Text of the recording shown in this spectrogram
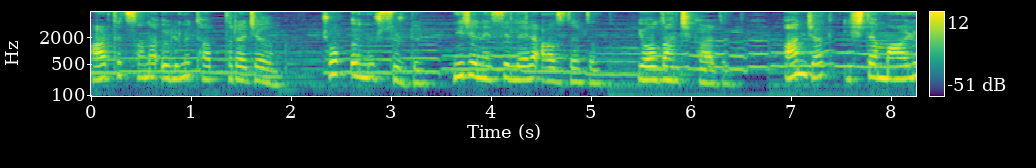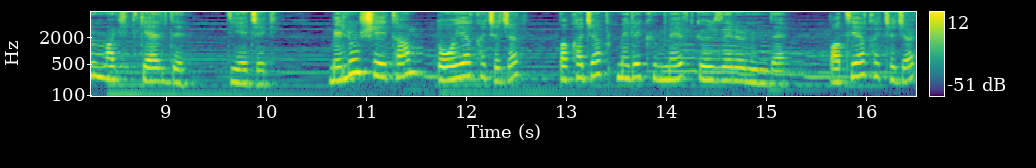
artık sana ölümü tattıracağım. Çok ömür sürdün, nice nesilleri azdırdın, yoldan çıkardın. Ancak işte malum vakit geldi diyecek. Melun şeytan doğuya kaçacak, bakacak melekül mevt gözleri önünde. Batıya kaçacak,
